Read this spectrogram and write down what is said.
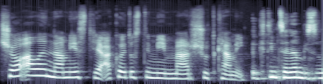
Čo ale na mieste, ako je to s tými maršrutkami? K tým cenám by som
